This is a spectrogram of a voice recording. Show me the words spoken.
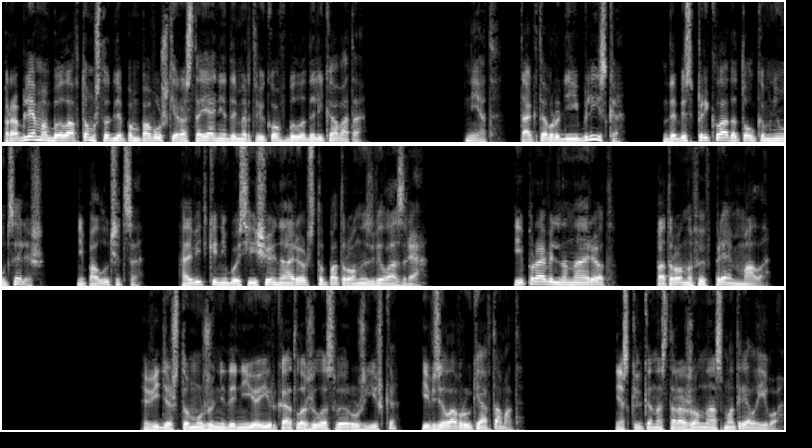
Проблема была в том, что для помповушки расстояние до мертвяков было далековато. Нет, так-то вроде и близко, да без приклада толком не уцелишь, не получится, а Витька, небось, еще и наорет, что патрон извела зря. И правильно наорет, патронов и впрямь мало. Видя, что мужу не до нее, Ирка отложила свое ружьишко и взяла в руки автомат. Несколько настороженно осмотрела его.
